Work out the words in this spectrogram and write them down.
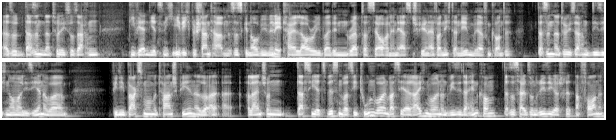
also da sind natürlich so Sachen, die werden jetzt nicht ewig Bestand haben. Das ist genau wie mit nee. Kyle Lowry bei den Raptors, der auch in den ersten Spielen einfach nicht daneben werfen konnte. Das sind natürlich Sachen, die sich normalisieren, aber wie die Bucks momentan spielen, also allein schon, dass sie jetzt wissen, was sie tun wollen, was sie erreichen wollen und wie sie da hinkommen, das ist halt so ein riesiger Schritt nach vorne.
